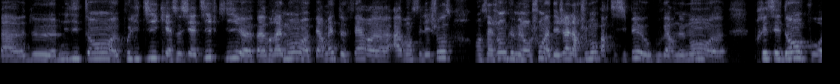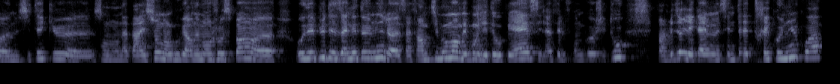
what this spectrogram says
Bah, de militants politiques et associatifs qui va vraiment permettre de faire avancer les choses en sachant que Mélenchon a déjà largement participé au gouvernement précédent, pour euh, ne citer que euh, son apparition dans le gouvernement Jospin euh, au début des années 2000. Ça fait un petit moment, mais bon, il était au PS, il a fait le front de gauche et tout. Enfin, je veux dire, il est quand même, c'est une tête très connue, quoi.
